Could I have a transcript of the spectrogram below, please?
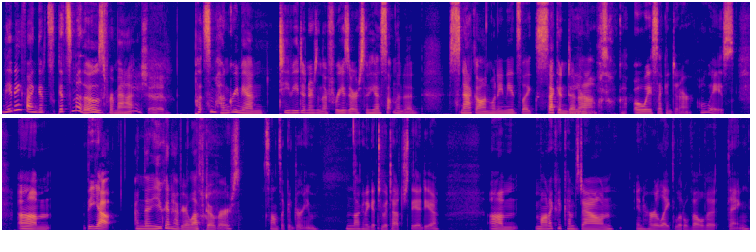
Maybe if I can get get some of those for Matt. I should. Put some Hungry Man TV dinners in the freezer so he has something to snack on when he needs like second dinner. Yeah. Oh, God. Always second dinner. Always. Um, but yeah, And then you can have your leftovers. sounds like a dream. I'm not gonna get too attached to the idea. Um, Monica comes down in her like little velvet thing,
